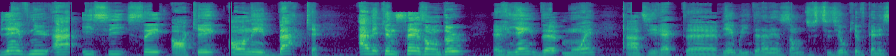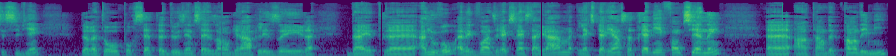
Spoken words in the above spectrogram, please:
bienvenue à Ici c'est Hockey. On est back avec une saison 2, rien de moins en direct, euh, bien oui, de la maison, du studio que vous connaissez si bien. De retour pour cette deuxième saison. Grand plaisir d'être euh, à nouveau avec vous en direct sur Instagram. L'expérience a très bien fonctionné euh, en temps de pandémie.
